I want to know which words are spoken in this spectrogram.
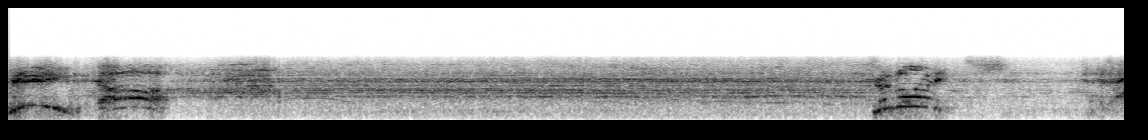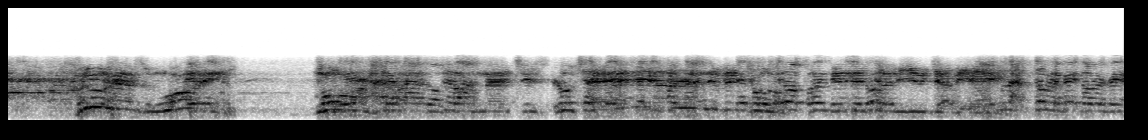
Me. ¡Yo! Triple H. Who has won more Cell matches Lucha other individual in the WWE? la WWE.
